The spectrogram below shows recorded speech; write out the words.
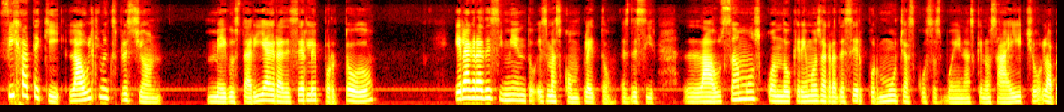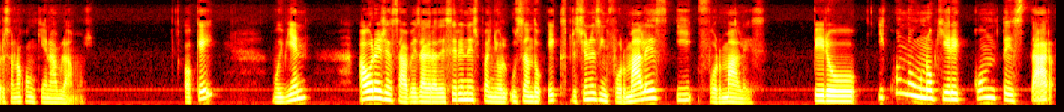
Fíjate que la última expresión, me gustaría agradecerle por todo, El agradecimiento es más completo, es decir, la usamos cuando queremos agradecer por muchas cosas buenas que nos ha hecho la persona con quien hablamos. ¿Ok? Muy bien. Ahora ya sabes agradecer en español usando expresiones informales y formales. Pero, ¿y cuando uno quiere contestar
